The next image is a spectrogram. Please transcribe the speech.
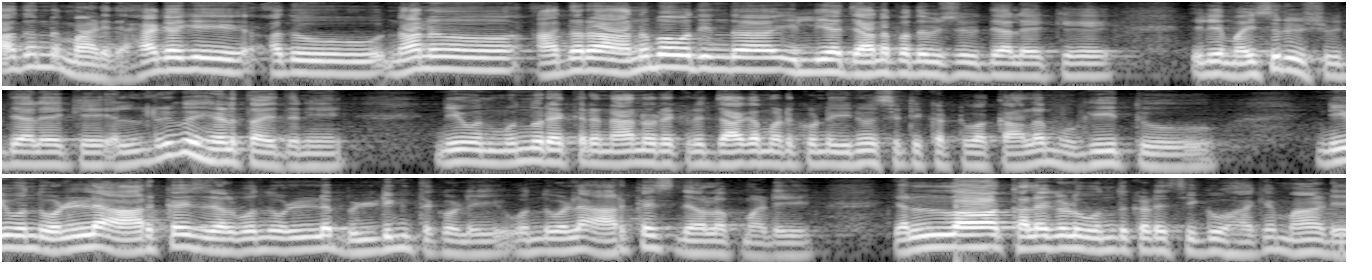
ಅದನ್ನು ಮಾಡಿದೆ. ಹಾಗಾಗಿ ಅದು ನಾನು ಅದರ ಅನುಭವದಿಂದ ಇಲ್ಲಿಯ ಜಾನಪದ ವಿಶ್ವವಿದ್ಯಾಲಯಕ್ಕೆ ಇಲ್ಲಿಯ ಮೈಸೂರು ವಿಶ್ವವಿದ್ಯಾಲಯಕ್ಕೆ ಎಲ್ರಿಗೂ ಹೇಳ್ತಾ ಇದ್ದೀನಿ. ನೀವು ಒಂದು ಮುನ್ನೂರು ಎಕರೆ ನಾನ್ನೂರು ಎಕರೆ ಜಾಗ ಮಾಡಿಕೊಂಡು ಯೂನಿವರ್ಸಿಟಿ ಕಟ್ಟುವ ಕಾಲ ಮುಗಿಯಿತು ನೀವೊಂದು ಒಳ್ಳೆ ಆರ್ಕೈಸ್ ಒಂದು ಒಳ್ಳೆ ಬಿಲ್ಡಿಂಗ್ ತಗೊಳ್ಳಿ ಒಂದು ಒಳ್ಳೆ ಆರ್ಕೈಸ್ ಡೆವಲಪ್ ಮಾಡಿ. ಎಲ್ಲ ಕಲೆಗಳು ಒಂದು ಕಡೆ ಸಿಗುವ ಹಾಗೆ ಮಾಡಿ.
